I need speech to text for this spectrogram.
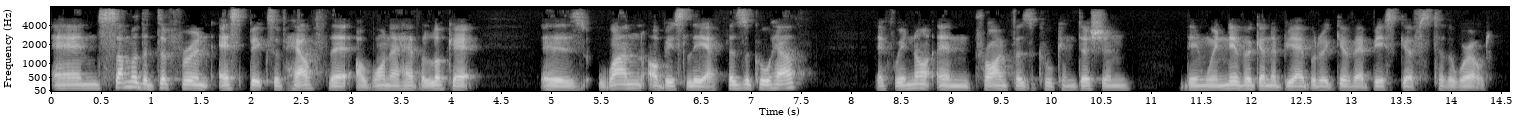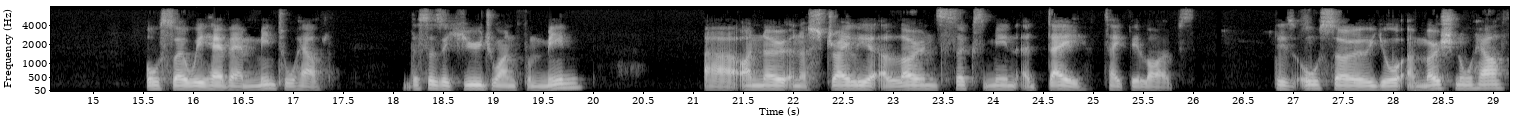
and some of the different aspects of health that I want to have a look at is one, obviously, our physical health. If we're not in prime physical condition, then we're never going to be able to give our best gifts to the world. Also, we have our mental health. This is a huge one for men. Uh, I know in Australia alone, six men a day take their lives. There's also your emotional health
